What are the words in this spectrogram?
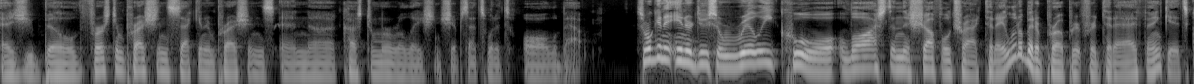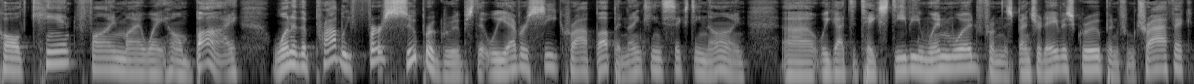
as you build first impressions, second impressions, and uh, customer relationships. That's what it's all about. So we're going to introduce a really cool Lost in the Shuffle track today. A little bit appropriate for today, I think. It's called Can't Find My Way Home by one of the probably first super groups that we ever see crop up in 1969. Uh, we got to take Stevie Winwood from the Spencer Davis Group and from Traffic,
